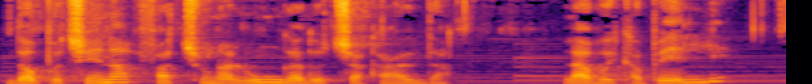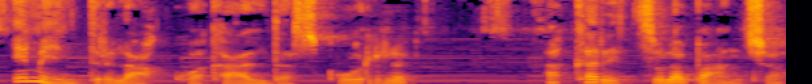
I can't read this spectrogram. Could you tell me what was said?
Dopo cena faccio una lunga doccia calda, lavo i capelli e mentre l'acqua calda scorre, accarezzo la pancia.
